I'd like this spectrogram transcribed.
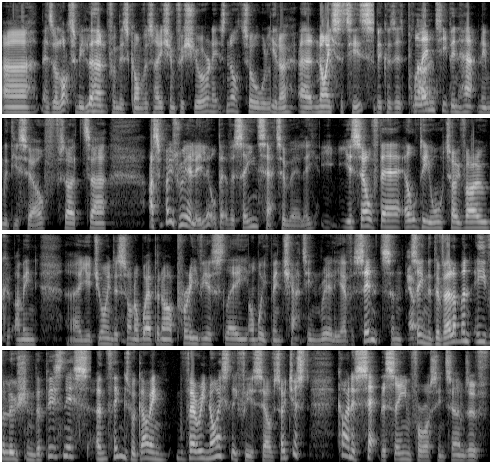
uh, there's a lot to be learned from this conversation for sure, and it's not all you know uh, niceties because there's plenty no. been happening with yourself. So. It, uh, I suppose really a little bit of a scene setter, really. Yourself there, LD Auto Vogue. I mean, uh, you joined us on a webinar previously, and we've been chatting really ever since and yep. seen the development, evolution of the business, and things were going very nicely for yourself. So just kind of set the scene for us in terms of,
